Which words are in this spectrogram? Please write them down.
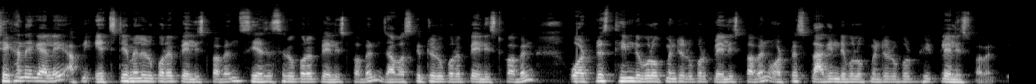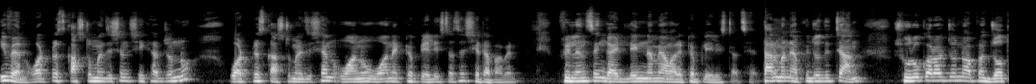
সেখানে গেলে আপনি এইচটিএমএল এর উপরে প্লেলিস্ট পাবেন সিএসএস এর উপরে প্লেলিস্ট পাবেন জাভাস্ক্রিপ্টের উপরে প্লেলিস্ট পাবেন ওয়ার্ডপ্রেস থিম ডেভেলপমেন্টের উপর প্লেলিস্ট পাবেন ওয়ার্ডপ্রেস প্লাগইন ডেভেলপমেন্টের উপর প্লেলিস্ট পাবেন। ইভেন ওয়ার্ডপ্রেস কাস্টমাইজেশন শেখার জন্য WordPress customization one o one একটা প্লেলিস্ট আছে, সেটা পাবেন। ফ্রিল্যান্সিং গাইডলাইন নামে আমার একটা প্লেলিস্ট আছে। তার মানে আপনি যদি চান, শুরু করার জন্য আপনার যত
